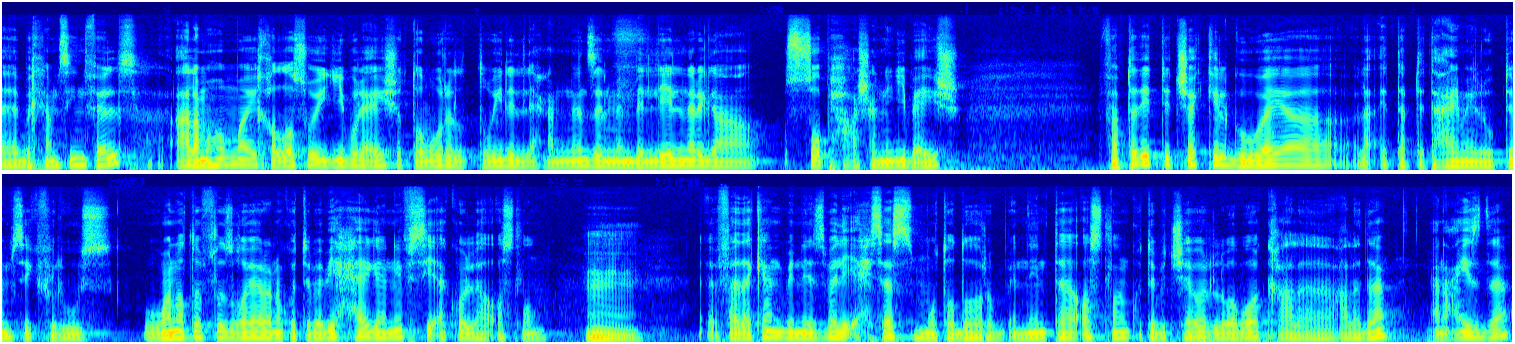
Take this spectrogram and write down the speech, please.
ب 50 فلس على ما هم يخلصوا يجيبوا العيش الطابور الطويل اللي إحنا بننزل من بالليل نرجع الصبح عشان نجيب عيش. فابتدت تتشكل جوايا لا أنت بتتعامل وبتمسك فلوس. وأنا طفل صغير أنا كنت ببيع حاجة نفسي أكلها أصلا. فده كان بالنسبة لي إحساس متضارب إن أنت أصلا كنت بتشاور لباباك على على ده أنا عايز ده.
